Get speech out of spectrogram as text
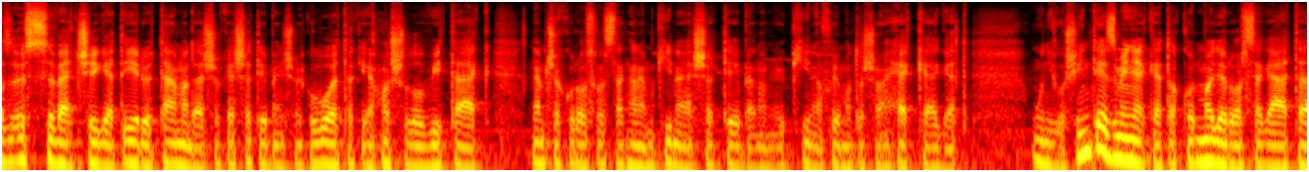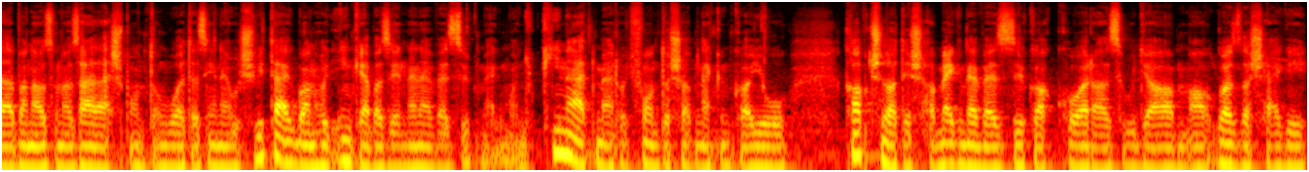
az összszövetséget érő támadások esetében is, amikor voltak ilyen hasonló viták, nem csak Oroszország, hanem Kína esetében, amikor Kína folyamatosan hekkelget uniós intézményeket, akkor Magyarország általában azon az állásponton volt az én EU-s vitákban, hogy inkább azért ne nevezzük meg mondjuk Kínát, mert hogy fontosabb nekünk a jó kapcsolat, és ha megnevezzük, akkor az ugye a, a gazdasági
